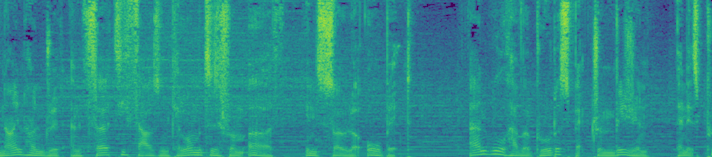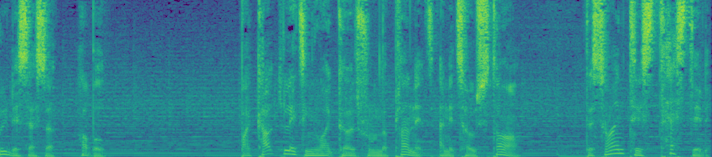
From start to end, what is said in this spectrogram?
930,000 kilometers from Earth in solar orbit and will have a broader spectrum vision than its predecessor, Hubble. By calculating light curves from the planet and its host star, the scientists tested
